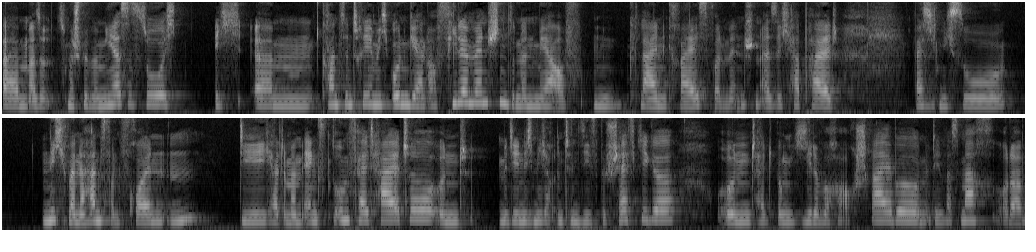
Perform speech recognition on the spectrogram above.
Ähm, also zum Beispiel bei mir ist es so, ich, ich ähm, konzentriere mich ungern auf viele Menschen, sondern mehr auf einen kleinen Kreis von Menschen. Also ich habe halt, weiß ich nicht, so nicht meine Hand von Freunden, die ich halt in meinem engsten Umfeld halte und mit denen ich mich auch intensiv beschäftige und halt irgendwie jede Woche auch schreibe und mit denen was mache oder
